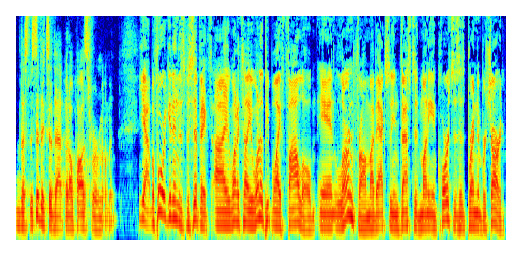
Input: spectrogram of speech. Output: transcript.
the specifics of that, but I'll pause for a moment. Yeah, before we get into specifics, I want to tell you one of the people I follow and learn from, I've actually invested money in courses is Brendon Burchard.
